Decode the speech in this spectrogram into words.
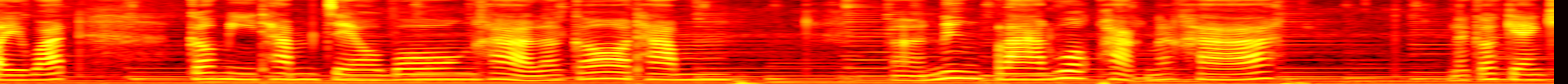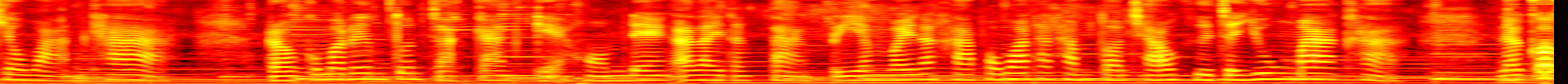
ไปวัดก็มีทำแจวบองค่ะ แล้วก็ทำนึ่งปลาลวกผักนะคะ แล้วก็แกงเขียวหวานค่ะ เราก็มาเริ่มต้นจากการแกะหอมแดงอะไรต่างๆ เตรียมไว้นะคะ เพราะว่าถ้าทำตอนเช้าคือจะยุ่งมากค่ะ แล้วก็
